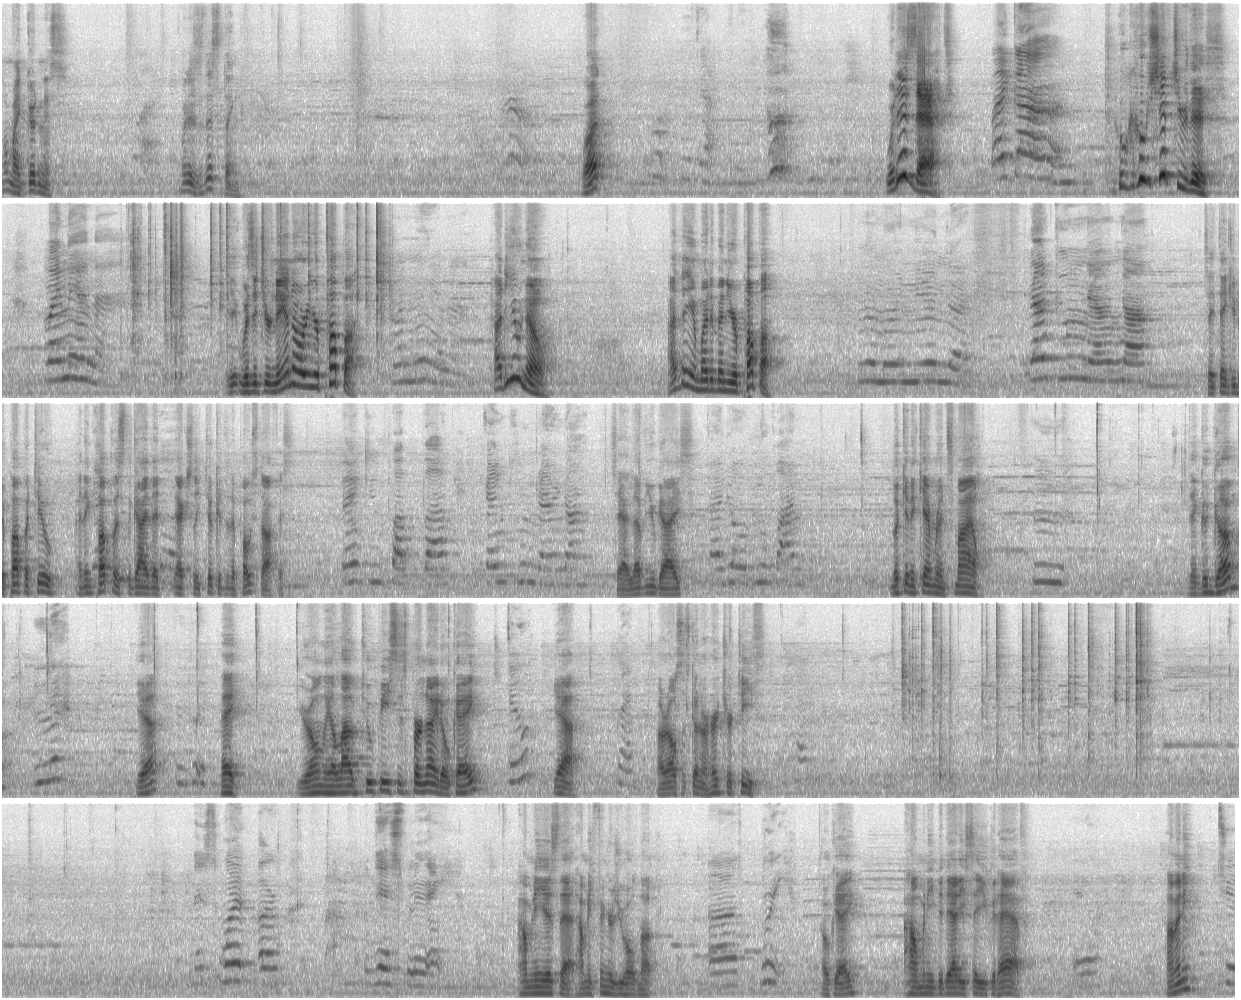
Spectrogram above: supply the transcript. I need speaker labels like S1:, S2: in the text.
S1: Oh my goodness. What is this thing? What? What is that?
S2: My gun.
S1: Who, who shipped you this?
S2: My nana.
S1: It, was it your Nana or your Papa?
S2: My nana.
S1: How do you know? I think it might have been your Papa. Say thank you to Papa too. I think Papa's the guy that actually took it to the post office.
S2: Thank you, Papa. Thank you, nana.
S1: Say I love you guys.
S2: I love you, Mom.
S1: Look in the camera and smile.
S2: Mm,
S1: Is that good gum?
S2: mm,
S1: Yeah? Hey, you're only allowed two pieces per night, okay?
S2: Two?
S1: Yeah,
S2: Okay.
S1: or else it's gonna hurt your teeth.
S2: One or this one?
S1: How many is that? How many fingers you holding up?
S2: Uh, three.
S1: Okay. How many did Daddy say you could have?
S2: Two.
S1: How many?
S2: Two.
